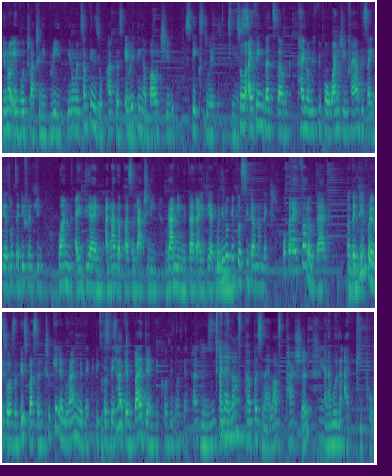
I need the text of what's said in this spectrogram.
you're not able to actually breathe. You know, when something is your purpose, everything about you speaks to it. Yes. So I think that's um, kind of if people are wondering if I have these ideas, what's the difference between one idea and another person actually running with that idea? Because you know, people sit down, and I'm like, oh, but I thought of that But the mm-hmm. difference was that this person took it and ran with it because This they had the burden because it was their purpose. Mm-hmm. And I mm-hmm. love purpose and I love passion, Yeah. and I'm going to add people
